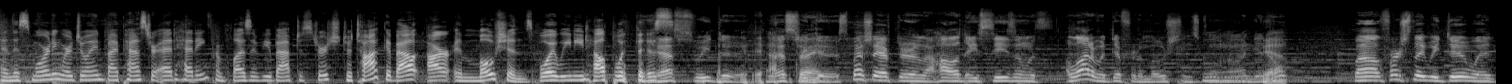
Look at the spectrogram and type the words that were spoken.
And this morning we're joined by Pastor Ed Heading from Pleasant View Baptist Church to talk about our emotions. Boy, we need help with this. Yes, we do. Yeah, yes, we right. do. Especially after the holiday season with a lot of different emotions going Mm-hmm. on, you Yeah. know? Well, first thing we do when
